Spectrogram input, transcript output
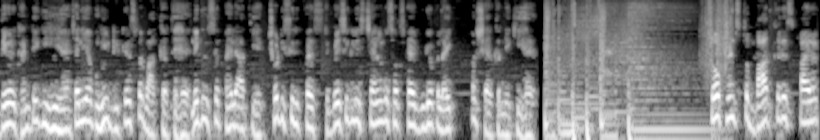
डेढ़ घंटे की ही है, चलिए अब उन्हीं डिटेल्स पर बात करते हैं। लेकिन उससे पहले आती है छोटी सी रिक्वेस्ट बेसिकली इस चैनल को सब्सक्राइब वीडियो को लाइक और शेयर करने की है। तो फ्रेंड्स तो बात करें Spiral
